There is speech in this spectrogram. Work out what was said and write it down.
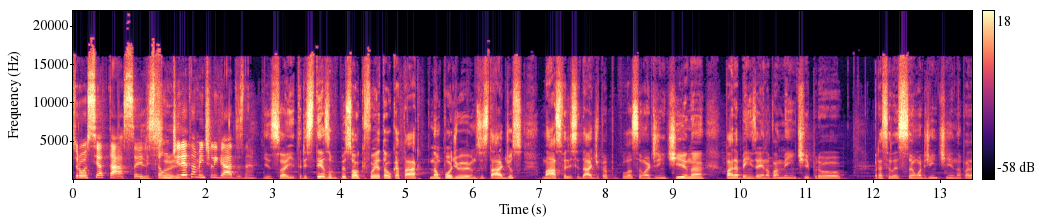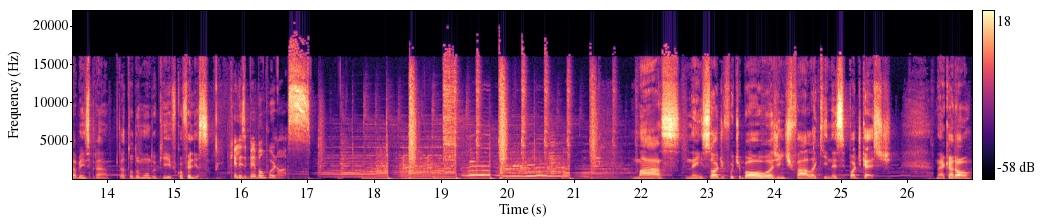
trouxe a taça. Eles Isso estão aí. diretamente ligados, né? Isso aí. Tristeza pro pessoal que foi até o Catar, não pôde beber nos estádios, mas felicidade pra população argentina. Parabéns aí novamente pro, pra seleção argentina. Parabéns pra todo mundo que ficou feliz. Que eles bebam por nós. Mas nem só de futebol a gente fala aqui nesse podcast. Né, Carol?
